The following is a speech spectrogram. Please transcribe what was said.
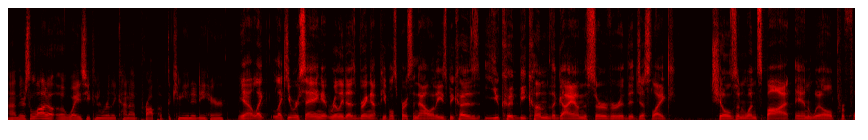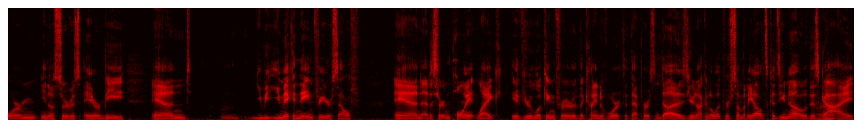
Uh, there's a lot of uh, ways you can really kind of prop up the community here. Yeah, like like you were saying, it really does bring up people's personalities because you could become the guy on the server that just like chills in one spot and will perform, you know, service A or B, and you you make a name for yourself. And at a certain point, like if you're looking for the kind of work that that person does, you're not going to look for somebody else because you know this guy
